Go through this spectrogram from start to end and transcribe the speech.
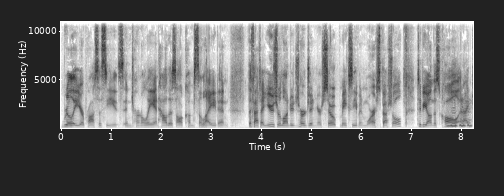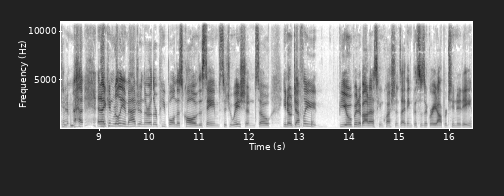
really your processes internally and how this all comes to light and the fact I use your laundry detergent and your soap makes it even more special to be on this call and I can ima- and I can really imagine there are other people on this call of the same situation. So, you know, definitely be open about asking questions. I think this is a great opportunity.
